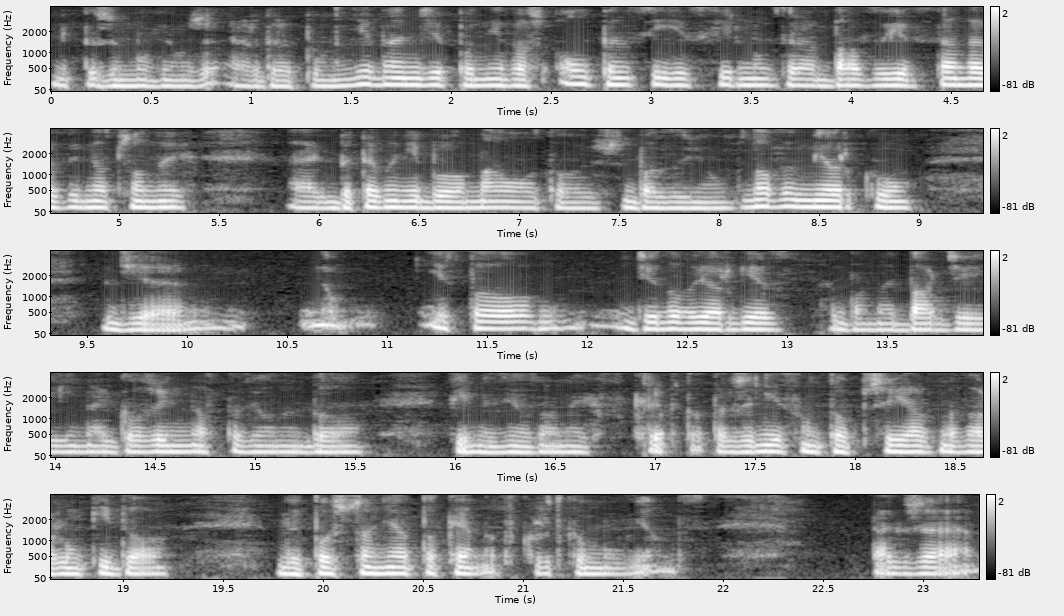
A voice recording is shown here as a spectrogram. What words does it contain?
niektórzy mówią, że airdropu nie będzie, ponieważ OpenSea jest firmą, która bazuje w Stanach Zjednoczonych, a jakby tego nie było mało, to już bazują w Nowym Jorku, gdzie no, jest to, gdzie Nowy Jork jest chyba najbardziej i najgorzej nastawiony do firm związanych z krypto. Także nie są to przyjazne warunki do wypuszczenia tokenów, krótko mówiąc. Także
